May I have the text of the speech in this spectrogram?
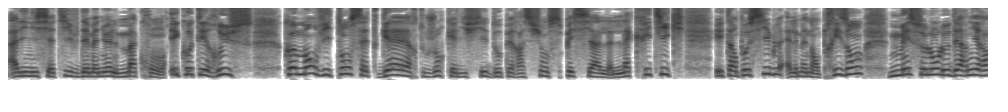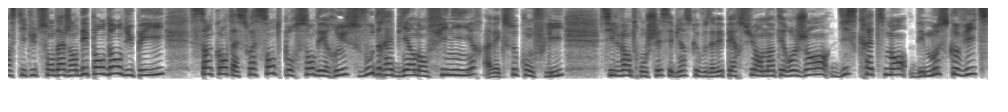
à l'initiative d'Emmanuel Macron. Et côté russe, comment vit-on cette guerre toujours qualifiée d'opération spéciale? La critique est impossible, elle mène en prison, mais selon le dernier institut de sondage indépendant du pays, 50 à 60% des Russes voudraient bien en finir avec ce conflit. Sylvain Tronchet, c'est bien ce que vous avez perçu en interrogeant discrètement des moscovites.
